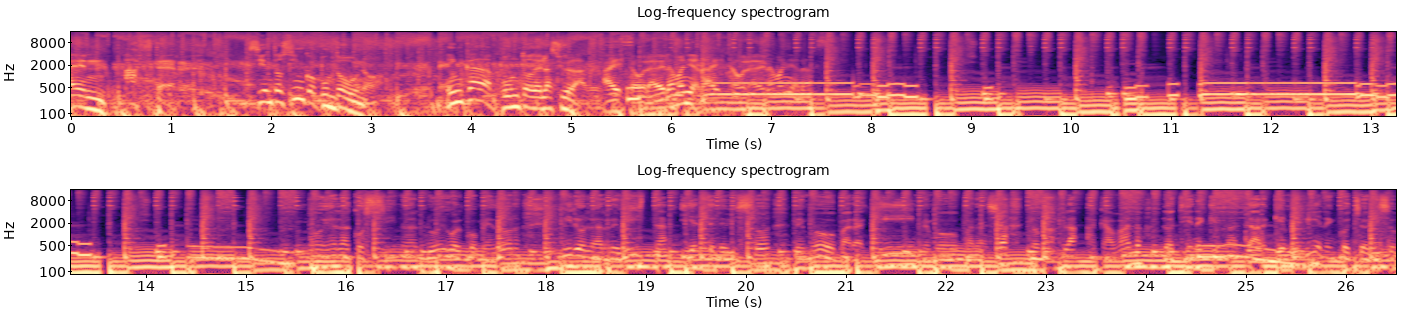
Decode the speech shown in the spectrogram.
en After 105.1. En cada punto de la ciudad. A esta hora de la mañana. A esta hora de la mañana. Voy a la cocina, luego al comedor, miro la revista y el televisor, me muevo para aquí, me muevo para allá, no me habla a caballo, lo tiene que matar, que me vienen con chorizo,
